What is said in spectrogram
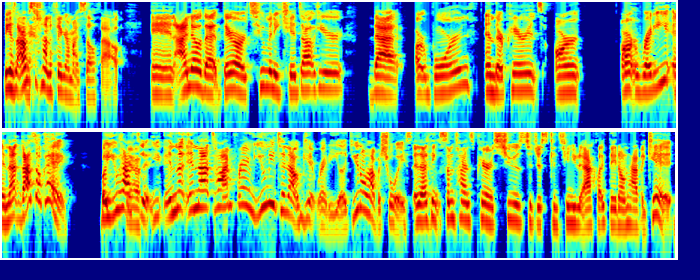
because i'm yeah. still trying to figure myself out and I know that there are too many kids out here that are born and their parents aren't aren't ready and that that's okay. But you have yeah. to you, in the in that time frame, you need to now get ready. Like you don't have a choice. And I think sometimes parents choose to just continue to act like they don't have a kid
